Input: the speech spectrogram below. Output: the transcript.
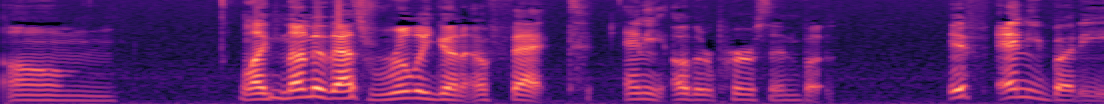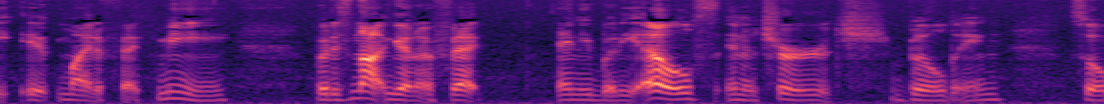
Um like none of that's really to affect any other person but if anybody it might affect me but it's not to affect anybody else in a church building so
